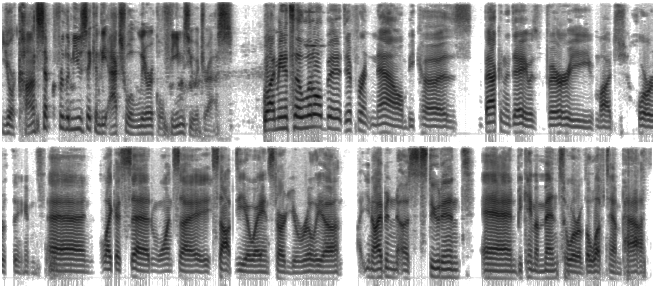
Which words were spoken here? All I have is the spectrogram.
your concept for the music and the actual lyrical themes you address? Well, I mean, it's a little bit different now because back in the day it was very much horror themed. And like I said, once I stopped DOA and started Aurelia, you know, I've been a student and became a mentor of the left hand path.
